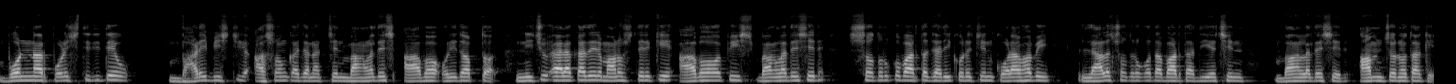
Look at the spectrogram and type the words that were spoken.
বন্যার পরিস্থিতিতেও ভারী বৃষ্টির আশঙ্কা জানাচ্ছেন বাংলাদেশ আবহাওয়া অধিদপ্তর। নিচু এলাকাদের মানুষদেরকে আবহাওয়া অফিস বাংলাদেশের সতর্কবার্তা জারি করেছেন, কড়াভাবে লাল সতর্কতা বার্তা দিয়েছেন বাংলাদেশের আমজনতাকে।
